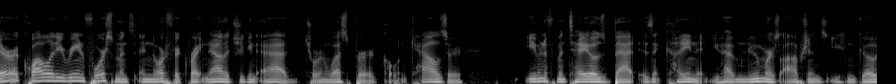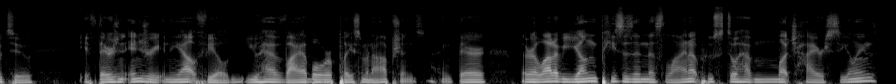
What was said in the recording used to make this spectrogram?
There are quality reinforcements in Norfolk right now that you can add. Jordan Westburg, Colton Cowser. Even if Mateo's bat isn't cutting it, you have numerous options you can go to. If there's an injury in the outfield, you have viable replacement options. I think there there are a lot of young pieces in this lineup who still have much higher ceilings,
